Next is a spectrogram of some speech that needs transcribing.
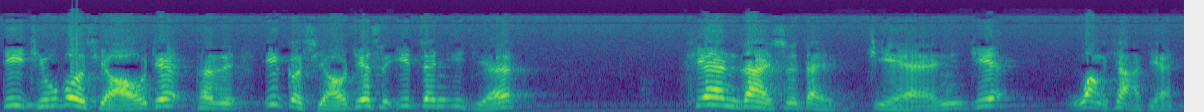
第九个小节，它是一个小节是一增一减，现在是在减节往下减，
